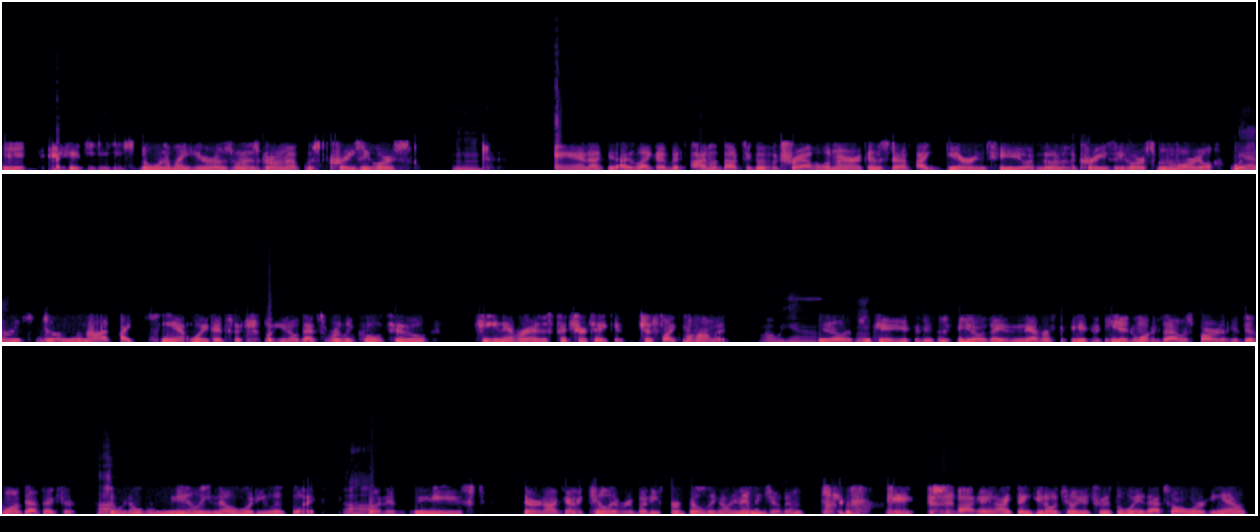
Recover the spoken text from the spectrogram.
I hate to do this, but one of my heroes when I was growing up was Crazy Horse. hmm And I, I like I, I'm about to go travel America and stuff. I guarantee you, I'm going to the Crazy Horse Memorial, whether Yeah. it's done or not. I can't wait. It's, but you know that's really cool too. He never had his picture taken, just like Muhammad. Oh yeah. You know, you can't. You, you know, they never. He, he didn't want that was part of. it. He didn't want that picture, Huh. so we don't really know what he looked like. Uh-huh. But at least they're not going to kill everybody for building on an image of him. uh, and I think, you know, to tell you the truth, the way that's all working out,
